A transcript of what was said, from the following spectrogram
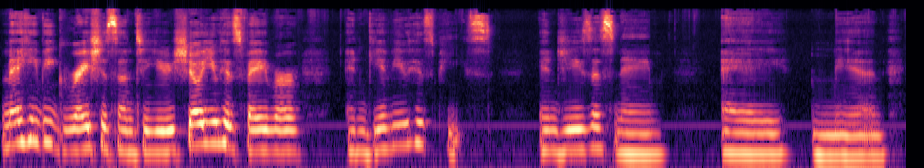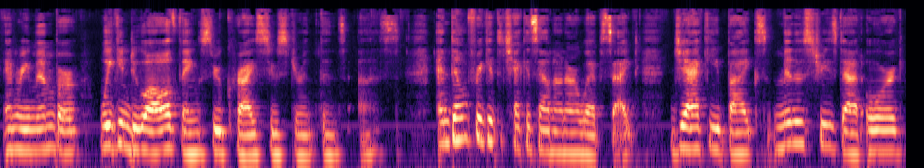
May he be gracious unto you, show you his favor, and give you his peace. In Jesus' name, amen. And remember, we can do all things through Christ who strengthens us. And don't forget to check us out on our website, JackieBuycksMinistries.org,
